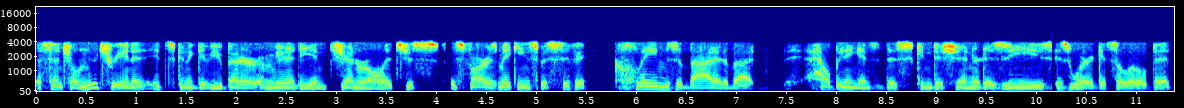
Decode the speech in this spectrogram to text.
essential nutrient, it, it's going to give you better immunity in general. It's just as far as making specific claims about it, about helping against this condition or disease, is where it gets a little bit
